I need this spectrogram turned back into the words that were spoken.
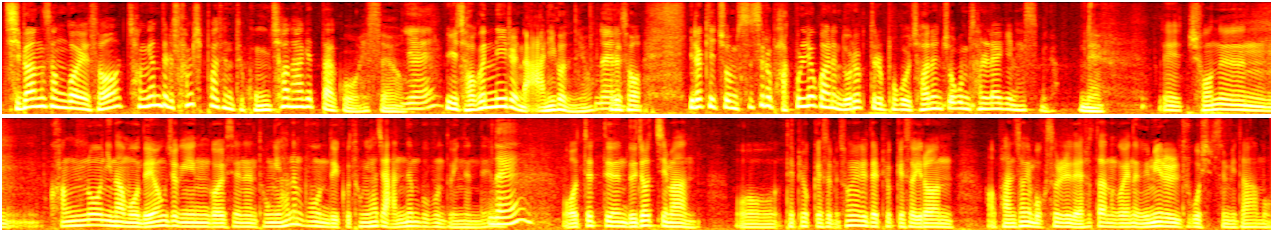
지방선거에서 청년들을 30% 공천하겠다고 했어요. 예. 이게 적은 일은 아니거든요. 네. 그래서 이렇게 좀 스스로 바꾸려고 하는 노력들을 보고 저는 조금 설레긴 했습니다. 네. 네, 저는 강론이나 뭐 내용적인 것에는 동의하는 부분도 있고 동의하지 않는 부분도 있는데요. 네. 어쨌든 늦었지만 어, 대표께서 송영길 대표께서 이런 어, 반성의 목소리를 내셨다는 거에는 의미를 두고 싶습니다. 뭐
